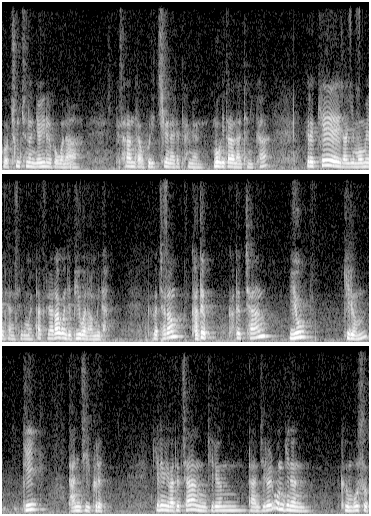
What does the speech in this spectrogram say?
그 춤추는 여인을 보거나 사람들하고 부딪히거나 이렇게 하면 목이 달아날 테니까 그렇게 자기 몸에 대한 책임을 닦으라라고 이제 비유가 나옵니다. 그것처럼 가득 가득 찬 유, 기름, 기, 단지, 그릇. 기름이 가득 찬 기름 단지를 옮기는 그 모습,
